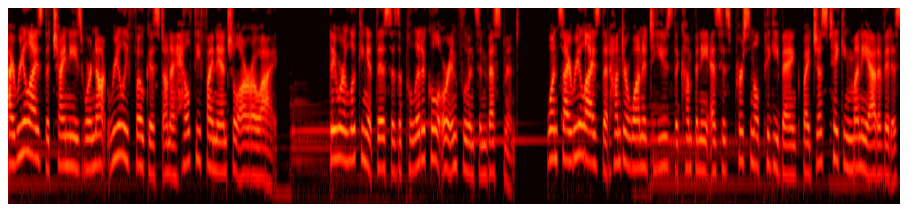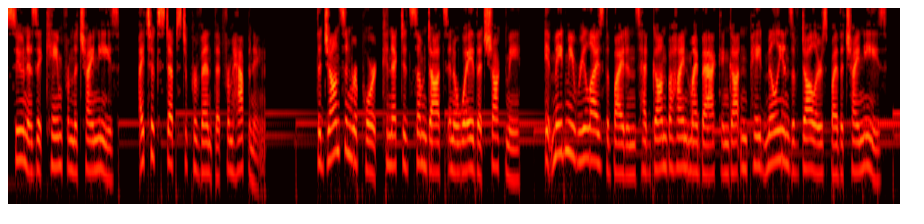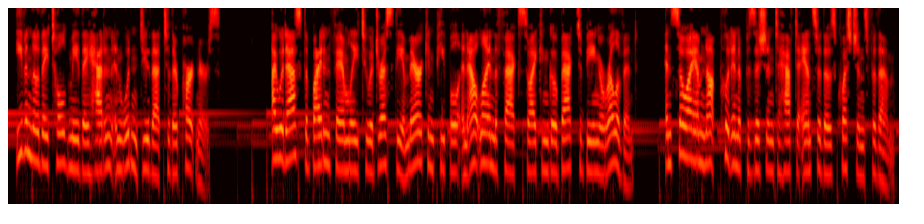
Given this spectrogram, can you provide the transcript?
I realized the Chinese were not really focused on a healthy financial ROI. They were looking at this as a political or influence investment. Once I realized that Hunter wanted to use the company as his personal piggy bank by just taking money out of it as soon as it came from the Chinese, I took steps to prevent that from happening. The Johnson report connected some dots in a way that shocked me, it made me realize the Bidens had gone behind my back and gotten paid millions of dollars by the Chinese, even though they told me they hadn't and wouldn't do that to their partners. I would ask the Biden family to address the American people and outline the facts so I can go back to being irrelevant, and so I am not put in a position to have to answer those questions for them.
